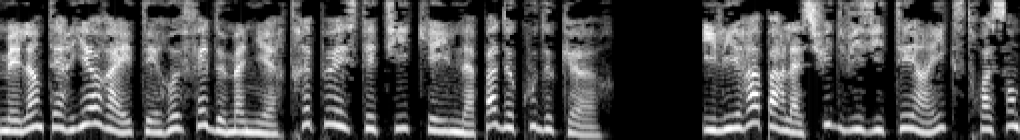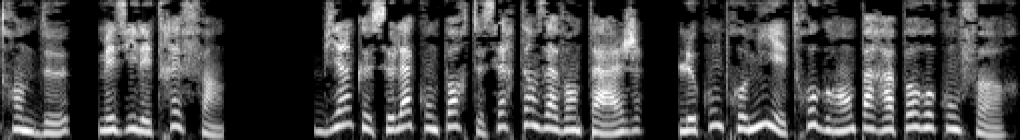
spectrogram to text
Mais l'intérieur a été refait de manière très peu esthétique et il n'a pas de coup de cœur. Il ira par la suite visiter un X332, mais il est très fin. Bien que cela comporte certains avantages, le compromis est trop grand par rapport au confort.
